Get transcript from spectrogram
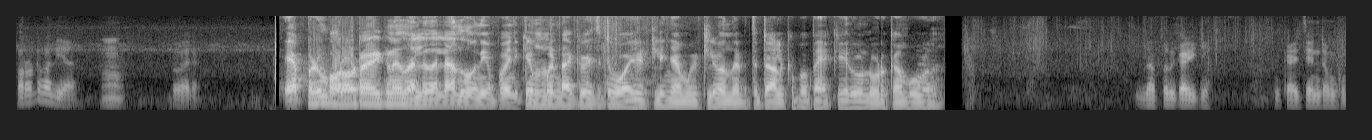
പൊറോട്ട മതിയാ? പോരാ. എപ്പോഴും പൊറോട്ട കഴിക്കണത് നല്ലതല്ല എന്ന് തോന്നിയപ്പോൾ എനിക്ക് ഉമ്മ ഉണ്ടാക്കി വെച്ചിട്ട് പോയ ഇഡ്ഡലി ഞാൻ വീട്ടിൽ വന്നെടുത്തിട്ട് ആൾക്ക് ഇപ്പോൾ പാക്ക് ചെയ്ത് കൊണ്ട് കൊടുക്കാൻ പോവാണ്. ഇതപ്പോൾ ഇത് നമുക്ക്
